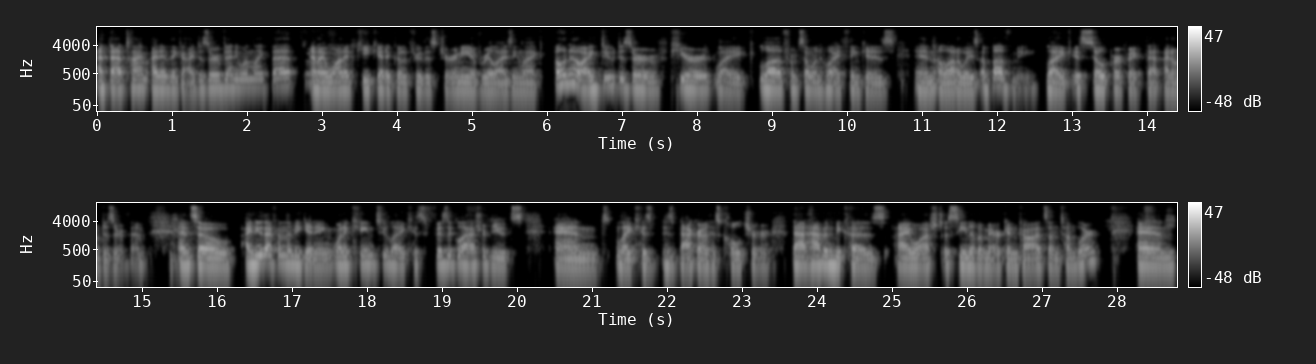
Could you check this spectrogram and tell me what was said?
at that time I didn't think I deserved anyone like that. Mm-hmm. And I mm. wanted Kike to go through this journey of realizing like, oh no, I do deserve pure like love from someone who I think is in a lot of ways above me, like is so perfect that I don't deserve them. And so I knew that from the beginning. When it came to like his physical attributes and like his his background his culture that happened because i watched a scene of american gods on tumblr. And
